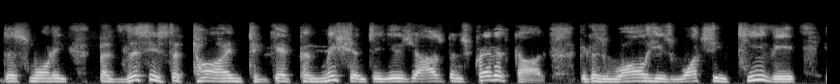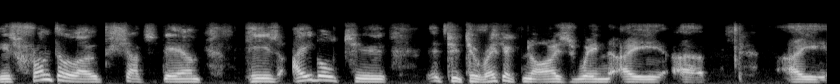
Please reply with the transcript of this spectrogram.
this morning, but this is the time to get permission to use your husband's credit card because while he's watching TV, his frontal lobe shuts down. He's able to to, to recognize when a uh, a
